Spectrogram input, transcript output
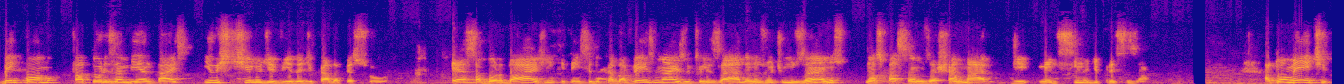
bem como fatores ambientais e o estilo de vida de cada pessoa. Essa abordagem, que tem sido cada vez mais utilizada nos últimos anos, nós passamos a chamar de medicina de precisão. Atualmente,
